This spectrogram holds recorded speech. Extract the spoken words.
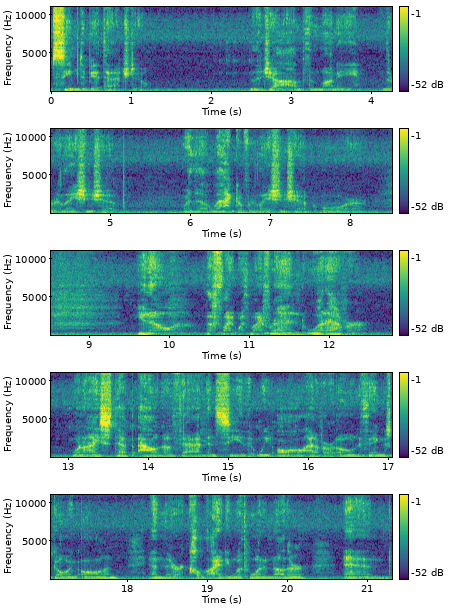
seem to be attached to the job, the money, the relationship, or the lack of relationship, or, you know, the fight with my friend, whatever. When I step out of that and see that we all have our own things going on and they're colliding with one another and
